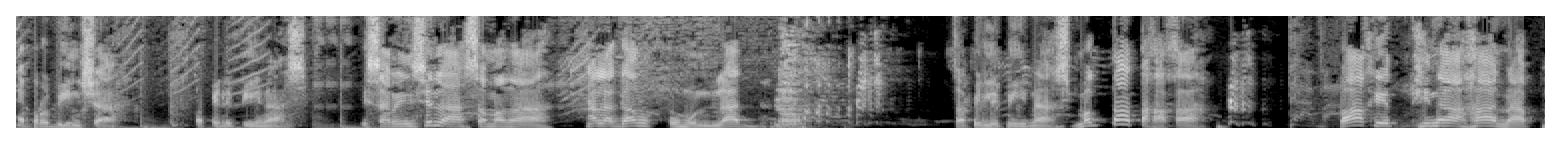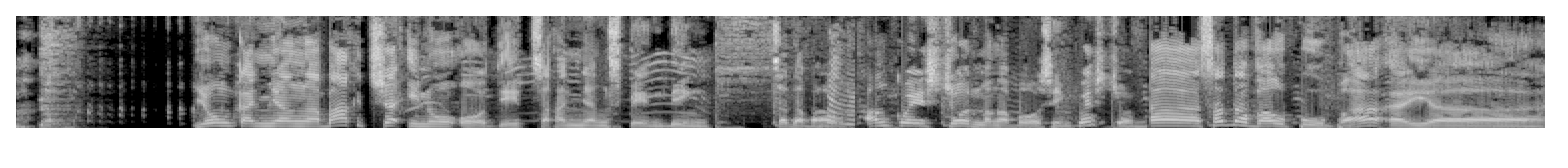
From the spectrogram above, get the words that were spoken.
na probinsya sa Pilipinas. Isa rin sila sa mga talagang umunlad sa Pilipinas. Magtataka ka, bakit hinahanap yung kanyang, ah, bakit siya ino-audit sa kanyang spending sa Davao? Ang question, mga bossing, question. Ah, sa Davao po ba ay ah,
